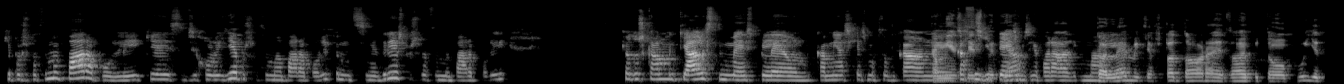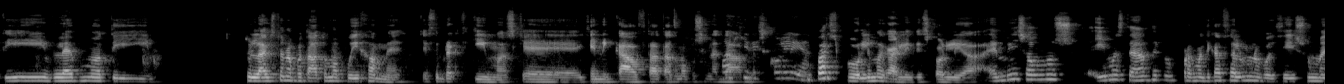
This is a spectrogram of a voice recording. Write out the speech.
και προσπαθούμε πάρα πολύ και στην ψυχολογία προσπαθούμε πάρα πολύ και με τις συνεδρίες προσπαθούμε πάρα πολύ. Και όντως κάνουμε και άλλες τιμές πλέον, καμία σχέση με αυτό που κάνανε Καμία οι σχέση, καθηγητές παιδιά. μας, για παράδειγμα. Το λέμε και αυτό τώρα εδώ επί τόπου, γιατί βλέπουμε ότι τουλάχιστον από τα άτομα που είχαμε και στην πρακτική μας και γενικά αυτά τα άτομα που συναντάμε, Υπάρχει δυσκολία. Υπάρχει πολύ μεγάλη δυσκολία. Εμείς όμως είμαστε άνθρωποι που πραγματικά θέλουμε να βοηθήσουμε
